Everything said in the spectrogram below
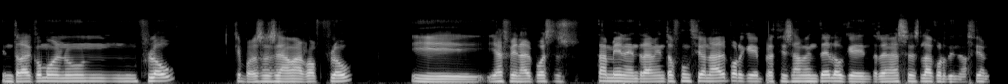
entrar como en un flow, que por eso se llama rock flow, y, al final pues es también entrenamiento funcional porque precisamente lo que entrenas es la coordinación.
